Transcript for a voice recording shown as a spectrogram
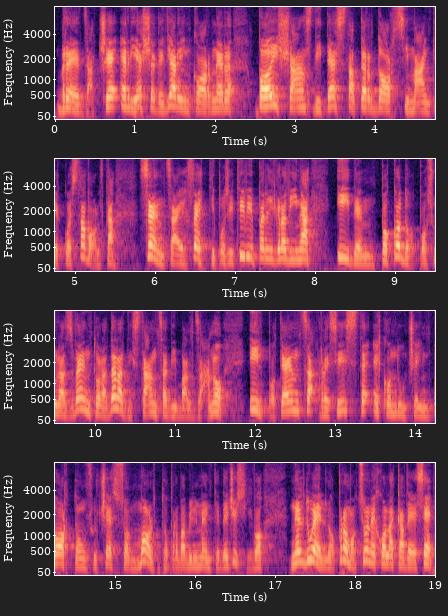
Brezza c'è e riesce a deviare in corner, poi chance di testa per Dorsi, ma anche questa volta senza effetti positivi per il Gravina, idem poco dopo sulla sventola dalla distanza di Balzano. Il Potenza resiste e conduce in porto un successo molto probabilmente decisivo nel duello promozione con la Cavese.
